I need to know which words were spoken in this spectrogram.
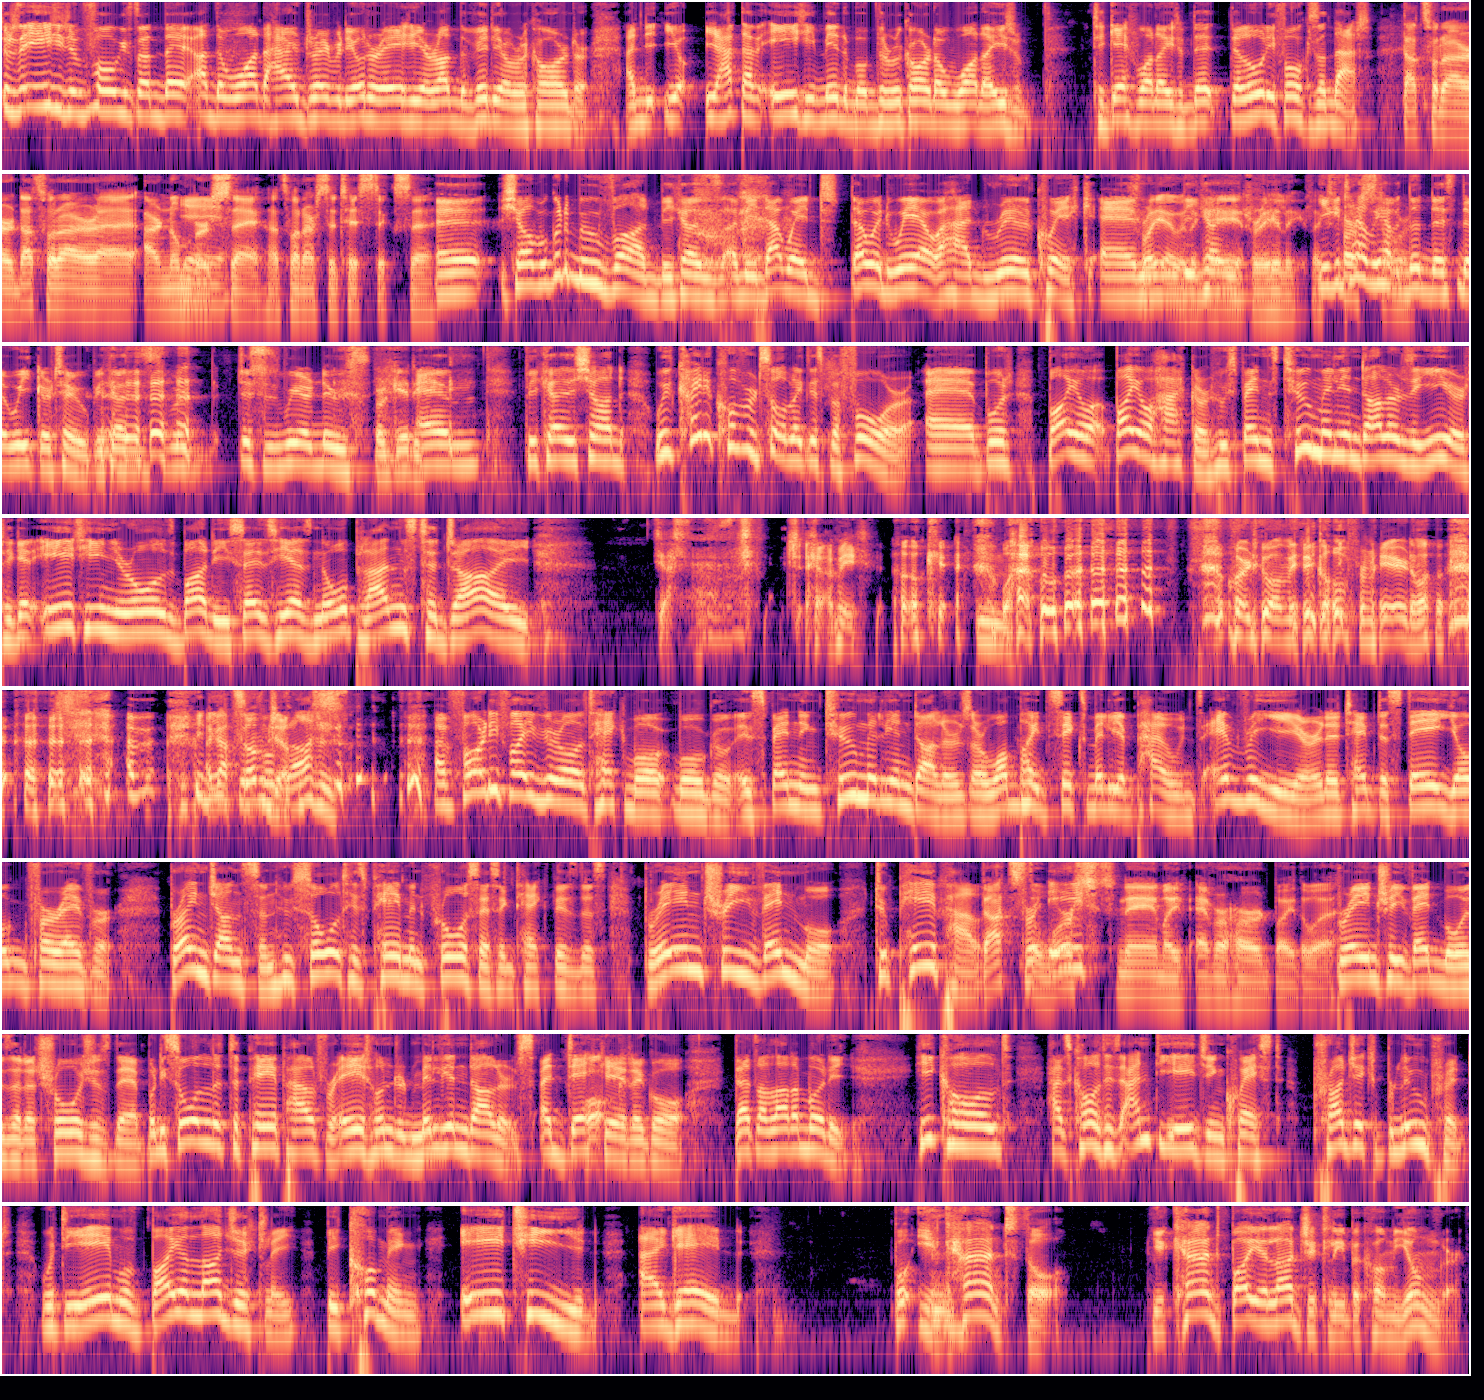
There's 80 of them focused on the on the one hard drive and the other 80 are on the video recorder. And you you have to have 80 minimum to record on one item. To get one item. They, they'll only focus on that. That's what our that's what our uh, our numbers yeah. say. That's what our statistics say. Uh, Shaun, we're going to move on because I mean that went that went way out of hand real quick. Um, right out of the because gate, really. Like you can tell we haven't done this in a week or two because we're, this is weird news. We're giddy. Um, because Shaun, we've kind of covered something like this before, uh, but bio biohacker who spends two million dollars a year to get eighteen year old's body says he has no plans to die. Yes. I mean, okay. Hmm. Wow. Where do you want me to go from here? Do I, I got some jokes. A 45 year old tech mo- mogul is spending $2 million or 1.6 million pounds every year in an attempt to stay young forever. Brian Johnson, who sold his payment processing tech business, Braintree Venmo, to PayPal. That's the eight- worst name I've ever heard, by the way. Braintree Venmo is an atrocious name, but he sold it to PayPal for $800 million a decade Fuck. ago. That's a lot of money. He called, has called his anti-aging quest Project Blueprint with the aim of biologically becoming 18 again. But you can't, though. You can't biologically become younger.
